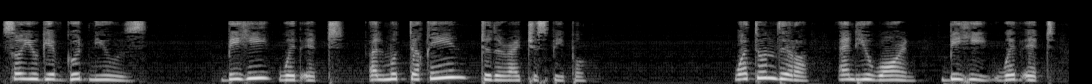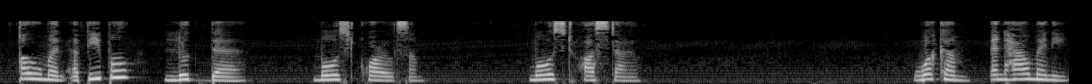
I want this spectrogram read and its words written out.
so you give good news Bihi with it. Al-muttaqeen to the righteous people. وَتُنذِرَ and you warn. Bihi with it. قَوْمًا a people. Ludda most quarrelsome. Most hostile. Wakam and how many?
